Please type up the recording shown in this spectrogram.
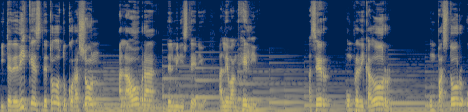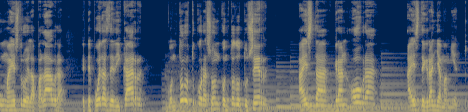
y te dediques de todo tu corazón a la obra del ministerio, al Evangelio, a ser un predicador, un pastor, un maestro de la palabra, que te puedas dedicar con todo tu corazón, con todo tu ser, a esta gran obra, a este gran llamamiento.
